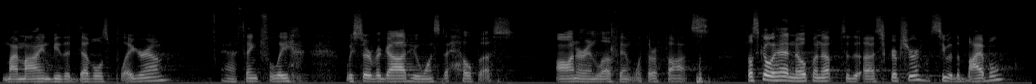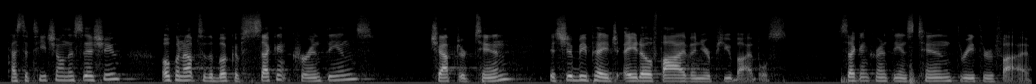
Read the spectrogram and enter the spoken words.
my mind be the devil's playground. Uh, thankfully, we serve a God who wants to help us honor and love Him with our thoughts. So let's go ahead and open up to the uh, Scripture, see what the Bible has to teach on this issue. Open up to the book of Second Corinthians, chapter 10. It should be page 805 in your Pew Bibles. 2 Corinthians 10, 3 through 5.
